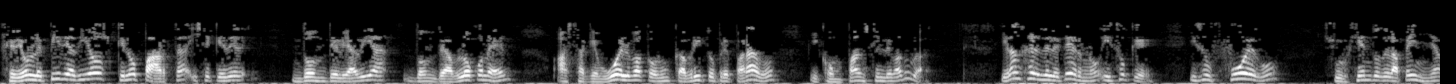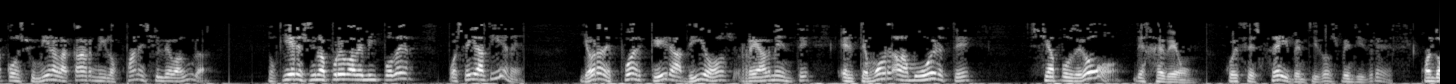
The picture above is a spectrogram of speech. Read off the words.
Gedeón le pide a Dios que no parta y se quede donde le había, donde habló con él, hasta que vuelva con un cabrito preparado y con pan sin levadura. Y el ángel del Eterno hizo que hizo fuego surgiendo de la peña, consumiera la carne y los panes sin levadura. ¿No quieres una prueba de mi poder? Pues ahí la tienes. Y ahora después que era Dios realmente, el temor a la muerte se apoderó de Gedeón. Jueces 6, 22, 23. Cuando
